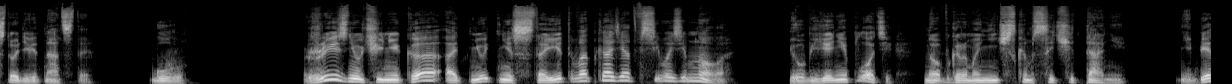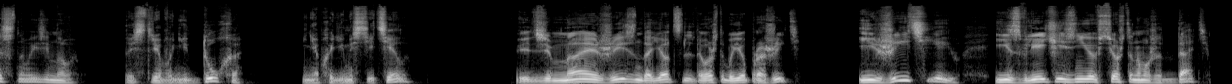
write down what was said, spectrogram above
119. Гуру. Жизнь ученика отнюдь не стоит в отказе от всего земного и убиении плоти, но в гармоническом сочетании небесного и земного, то есть требований духа и необходимости тела. Ведь земная жизнь дается для того, чтобы ее прожить, и жить ею, и извлечь из нее все, что она может дать.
